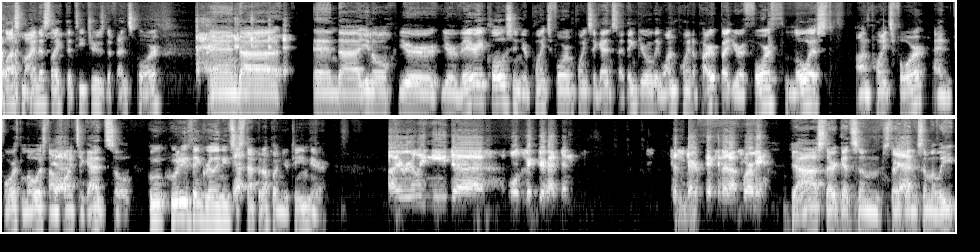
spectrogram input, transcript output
a plus minus like the teachers defense corps, and uh, and uh, you know you're you're very close in your points for and points against. I think you're only one point apart, but you're fourth lowest on points for and fourth lowest on Yeah. points against. So who who do you think really needs to step it up on your team here? I really need uh, old Victor Hedman to start picking it up for me. Yeah, start get some start Yeah. getting some elite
